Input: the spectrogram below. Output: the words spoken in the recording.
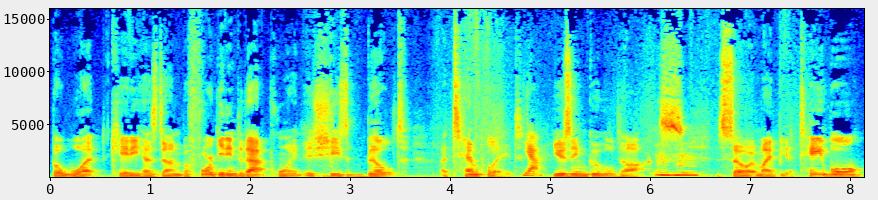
But what Kati has done before getting to that point is she's built a template Yeah. using Google Docs. So it might be a table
